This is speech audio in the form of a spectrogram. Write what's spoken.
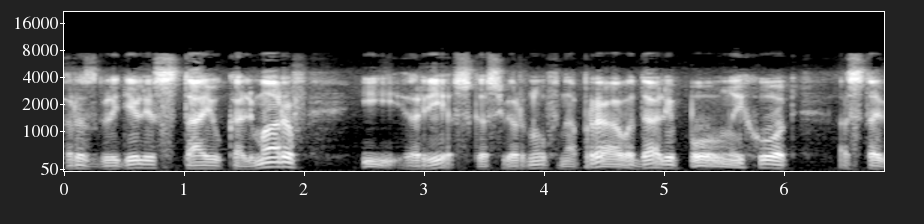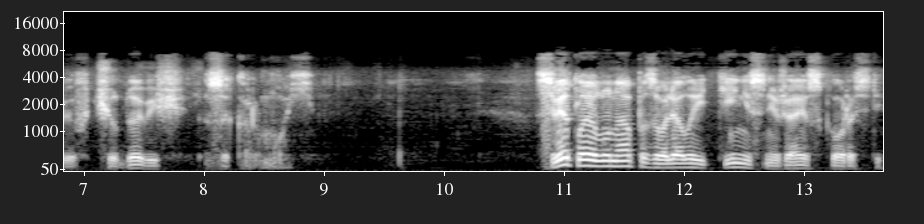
разглядели стаю кальмаров и, резко свернув направо, дали полный ход, оставив чудовищ за кормой. Светлая луна позволяла идти, не снижая скорости.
